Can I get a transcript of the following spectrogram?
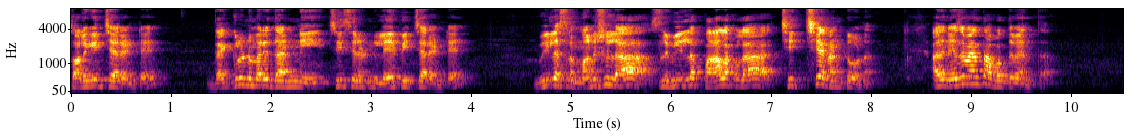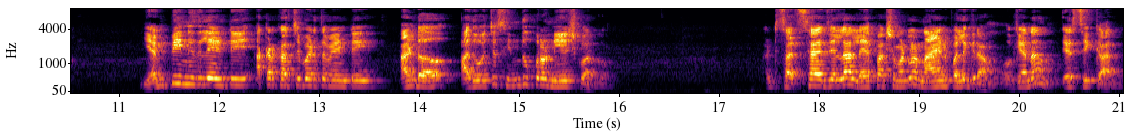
తొలగించారంటే దగ్గరుండి మరి దాన్ని సీసీ రోడ్డుని లేపించారంటే వీళ్ళు అసలు మనుషుల అసలు వీళ్ళ పాలకుల చిచ్చి అని అంటూ ఉన్నారు. అది నిజమెంత అబద్ధమెంత? ఎంత ఎంపీ నిధులేంటి అక్కడ ఖర్చు పెడతాం ఏంటి? అండ్ అది వచ్చేసి సింధుపురం నియోజకవర్గం. అంటే సత్సాయి జిల్లా లేపాక్ష మండలం నాయనపల్లి గ్రామం ఓకేనా? ఎస్సీ కాలనీ.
